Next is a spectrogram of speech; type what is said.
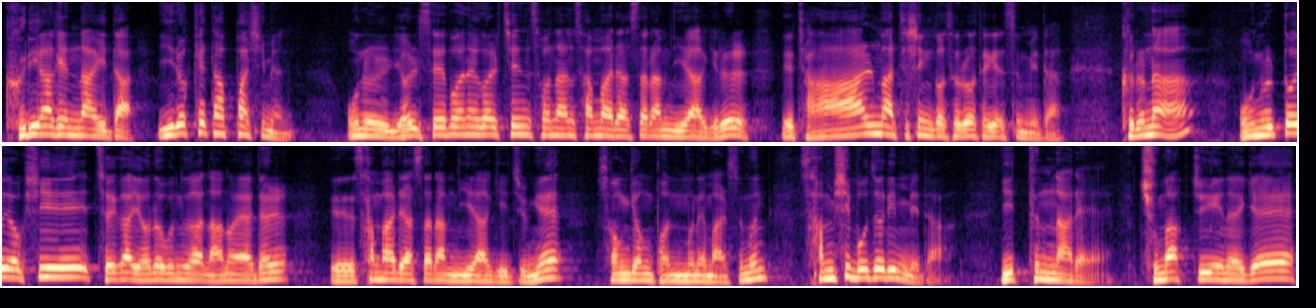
그리하겠나이다. 이렇게 답하시면 오늘 13번에 걸친 선한 사마리아 사람 이야기를 잘 마치신 것으로 되겠습니다. 그러나 오늘 또 역시 제가 여러분과 나눠야 될 사마리아 사람 이야기 중에 성경 본문의 말씀은 35절입니다. 이튿날에 주막 주인에게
